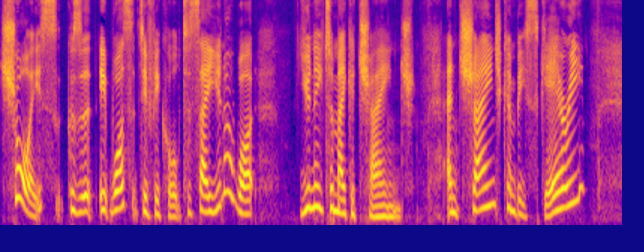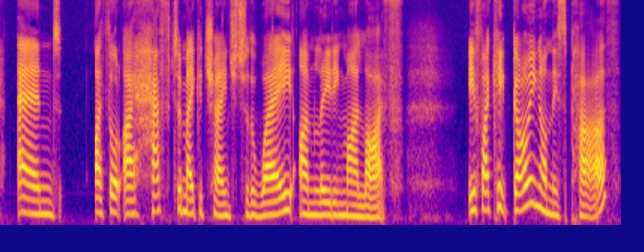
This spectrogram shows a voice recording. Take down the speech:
choice because it, it was difficult to say, you know what, you need to make a change. And change can be scary. And I thought, I have to make a change to the way I'm leading my life. If I keep going on this path,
